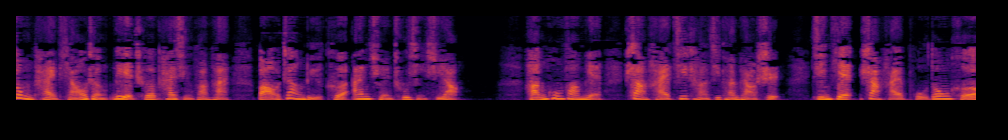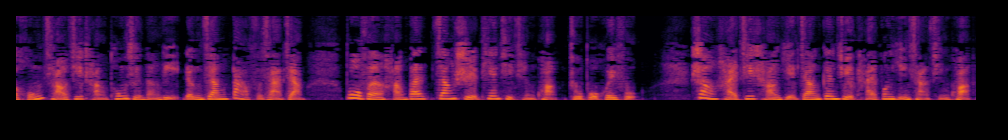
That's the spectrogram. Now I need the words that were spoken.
动态调整列车开行方案，保障旅客安全出行需要。航空方面，上海机场集团表示，今天上海浦东和虹桥机场通行能力仍将大幅下降，部分航班将视天气情况逐步恢复。上海机场也将根据台风影响情况，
